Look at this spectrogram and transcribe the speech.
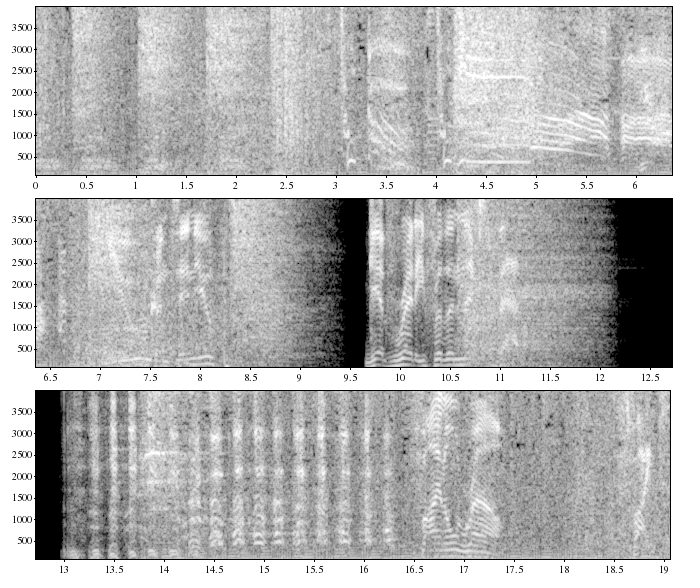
You continue. Get ready for the next battle. Final round. Fight.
